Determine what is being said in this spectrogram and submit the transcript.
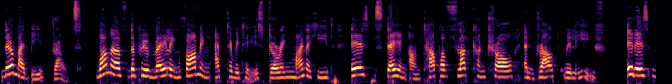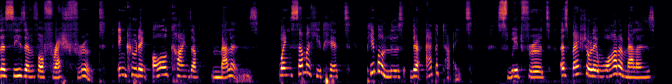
there might be droughts. One of the prevailing farming activities during minor heat is staying on top of flood control and drought relief. It is the season for fresh fruit, including all kinds of melons. When summer heat hits, people lose their appetites Sweet fruits, especially watermelons,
